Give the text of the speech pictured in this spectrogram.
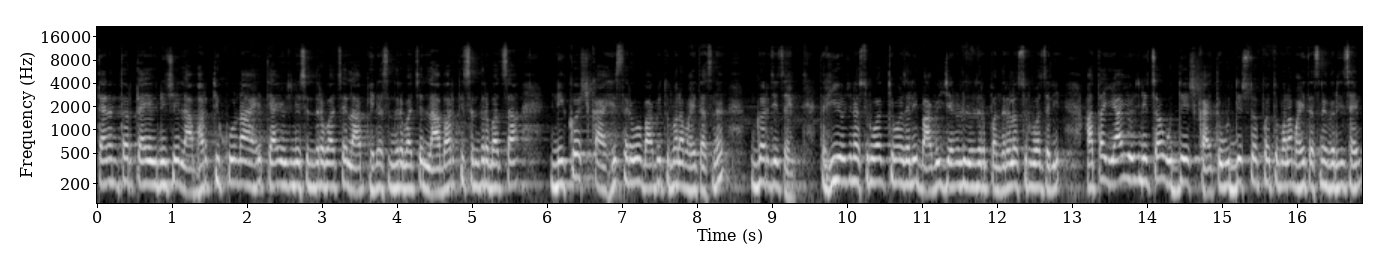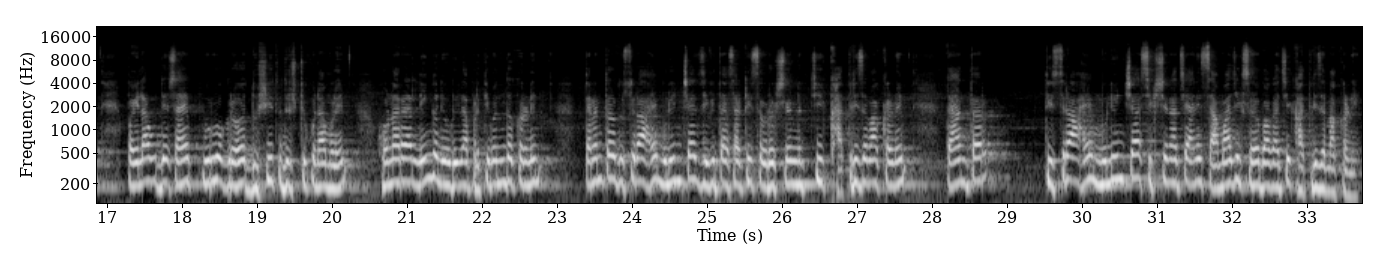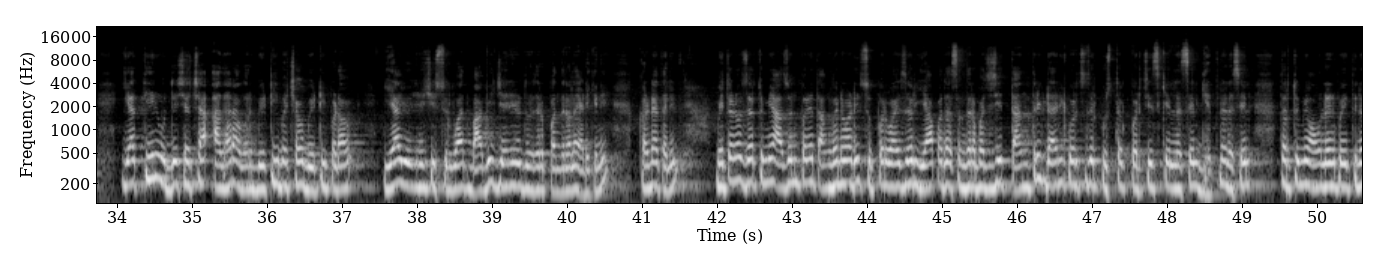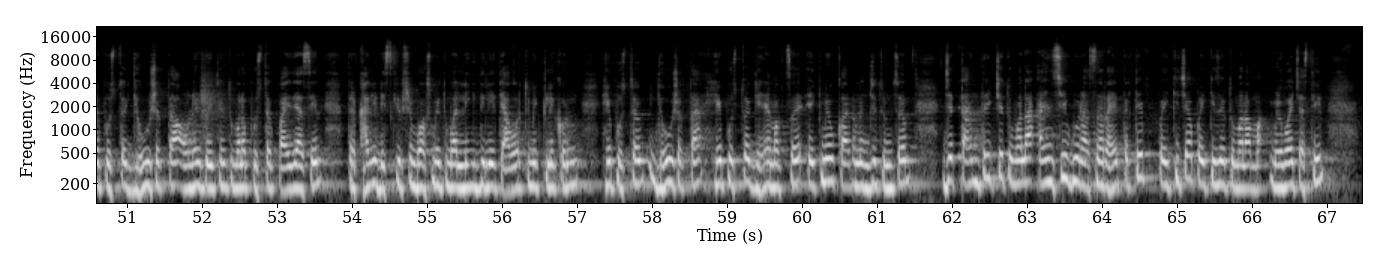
त्यानंतर त्या योजनेचे लाभार्थी कोण आहे? त्या योजनेसंदर्भाचे लाभ घेण्यासंदर्भाचे लाभार्थी संदर्भाचा निकष काय? हे सर्व बाबी तुम्हाला माहीत असणं गरजेचं आहे. तर ही योजना सुरुवात केव्हा झाली? बावीस जानेवारी दोन हजार पंधराला सुरुवात झाली. आता या योजनेचा उद्देश काय? तो उद्देश तुम्हाला माहीत असणं गरजेचं आहे. पहिला उद्देश आहे पूर्वग्रह दूषित दृष्टिकोनामुळे होणाऱ्या लिंग निवडीला प्रतिबंध करणे त्यानंतर दुसरं आहे मुलींच्या जीवितासाठी संरक्षणाची खात्री जमा करणे त्यानंतर तिसरं आहे मुलींच्या शिक्षणाचे आणि सामाजिक सहभागाची खात्री जमा करणे. या तीन उद्देशाच्या आधारावर बेटी बचाव बेटी पढाव या योजनेची सुरुवात बावीस जानेवारी दोन हजार पंधराला या ठिकाणी करण्यात आली. मित्रांनो जर तुम्ही अजूनपर्यंत अंगणवाडी सुपरवायझर या पदासंदर्भाचे जे तांत्रिक डायरेक्टवरचं जर पुस्तक परचेस केलं नसेल घेतलं नसेल तर तुम्ही ऑनलाईन पद्धतीने पुस्तक घेऊ शकता. ऑनलाईन पद्धतीने तुम्हाला पुस्तक पाहिजे असेल तर खाली डिस्क्रिप्शन बॉक्समध्ये तुम्हाला लिंक दिली आहे. त्यावर तुम्ही क्लिक करून हे पुस्तक घेऊ शकता. हे पुस्तक घेण्यामागचं एकमेव कारण म्हणजे तुमचं जे तांत्रिकचे तुम्हाला ऐंशी गुण असणार आहेत तर ते पैकीच्या पैकी जर तुम्हाला मा- मिळवायचे असतील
